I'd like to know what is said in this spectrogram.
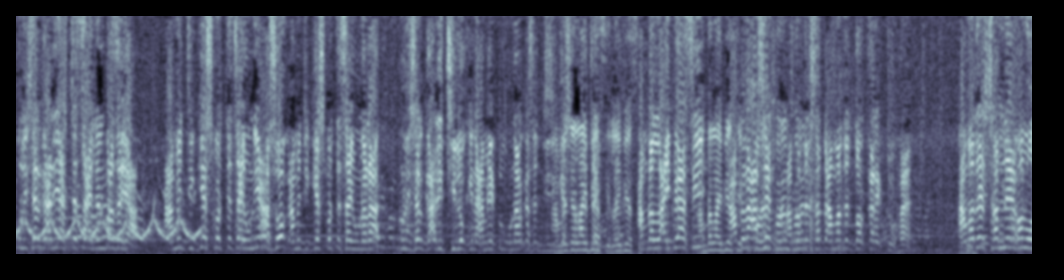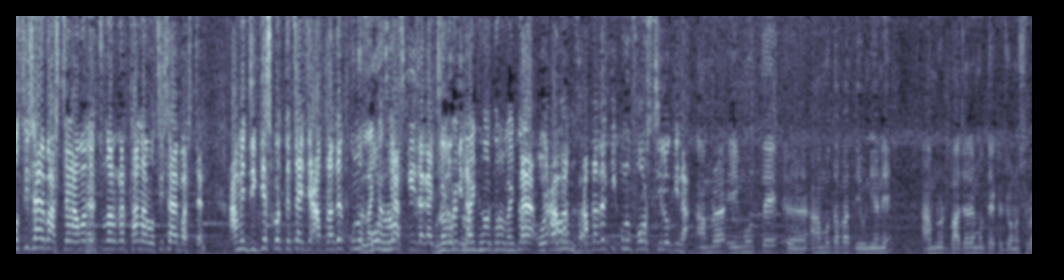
পুলিশের গাড়ি আসছে সাইরেন বাজাইয়া। আমি জিজ্ঞেস করতে চাই উনি আসুক আমি জিজ্ঞেস করতে চাই উনারা পুলিশের গাড়ি ছিল কিনা আমি একটু উনার কাছে আমরা লাইভে আছি আপনারা আসেন আপনাদের সাথে আমাদের দরকার একটু হ্যাঁ। আমাদের সামনে এখন ওসি সাহেব আসছেন আমাদের হ্যাঁ। চুনারগড় থানার ওসি সাহেব আসছেন। আমি জিজ্ঞেস করতে চাই যে আপনাদের কোনো ফোর্স ধরো। আজকে এই জায়গায় ছিল কিনা। হ্যাঁ আপনাদের কি কোনো ফোর্স ছিল কিনা? আমরা এই মুহূর্তে আহ, আহমদাবাদ ইউনিয়নে আমরুট বাজারের মধ্যে একটা জনসেবা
